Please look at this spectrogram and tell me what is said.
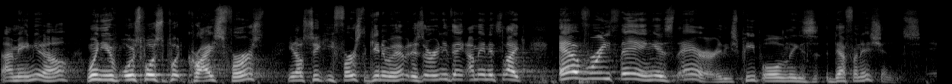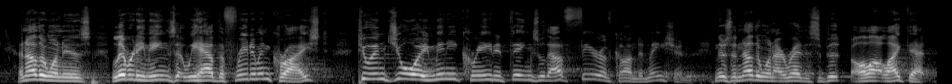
I mean, you know, when you we're supposed to put Christ first, you know, seek ye first the kingdom of heaven. Is there anything? I mean, it's like everything is there, these people and these definitions. Another one is liberty means that we have the freedom in Christ to enjoy many created things without fear of condemnation. And there's another one I read that's a, bit, a lot like that.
